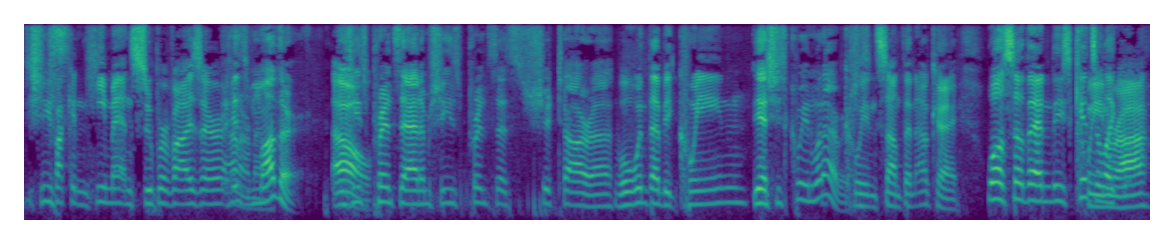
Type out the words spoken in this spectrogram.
she's- fucking He-Man supervisor. I His don't know. mother. Oh. He's Prince Adam. She's Princess Shitara. Well, wouldn't that be queen? Yeah, she's Queen whatever. Queen something. Okay. Well, so then these kids Queen are like, Ra?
